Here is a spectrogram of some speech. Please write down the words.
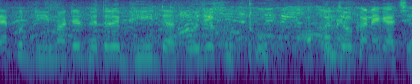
দেখো ডি মার্টের ভেতরে ভিড় দেখো ওই যে কুট্টু ওই যে ওখানে গেছে।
